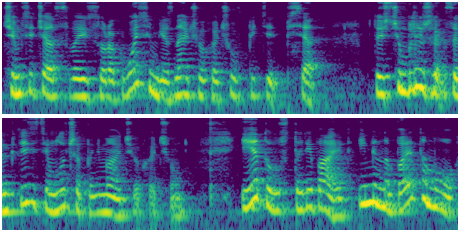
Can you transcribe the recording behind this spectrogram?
чем сейчас в свои 48, я знаю, я хочу в 50. То есть чем ближе к своим 50, тем лучше я понимаю, я хочу. И это устаревает. Именно поэтому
